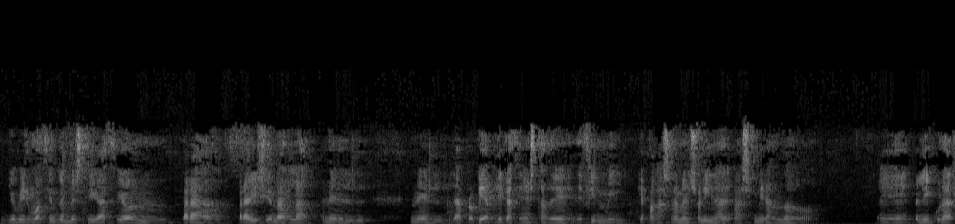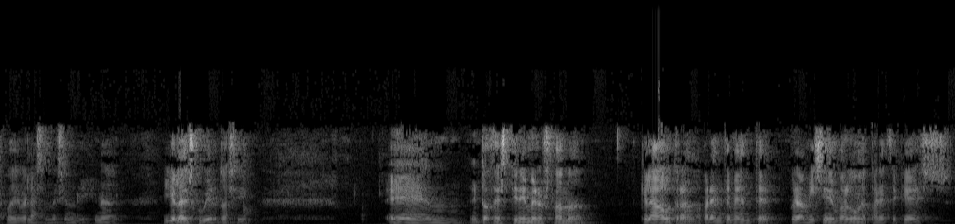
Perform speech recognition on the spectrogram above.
yo mismo haciendo investigación para, para visionarla en, el, en la propia aplicación esta de, de, filming, que pagas una mensualidad y vas mirando eh, películas, puedes verlas en versión original. Y yo la he descubierto así. Eh, entonces tiene menos fama que la otra, aparentemente, pero a mí, sin embargo, me parece que es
